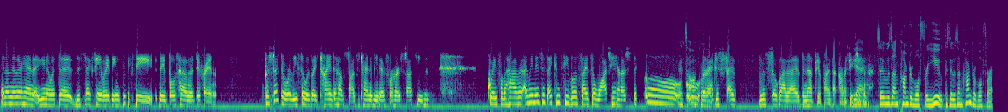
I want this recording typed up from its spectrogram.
and on the other hand, you know, with the the sex tape, I think like they they both have a different perspective. Where Lisa was like trying to help Stassi, trying to be there for her. Stassi was grateful to have it. I mean, it's just I can see both sides of watching it. I was just like, oh, It's ooh. awkward. Oh, I just I was so glad that I didn't have to be a part of that conversation. Yeah. So it was uncomfortable for you because it was uncomfortable for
